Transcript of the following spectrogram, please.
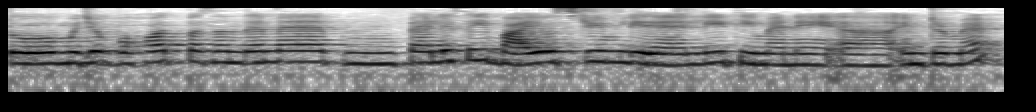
तो मुझे बहुत पसंद है। मैं पहले से ही बायो स्ट्रीम ली, थी मैंने इंटर में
